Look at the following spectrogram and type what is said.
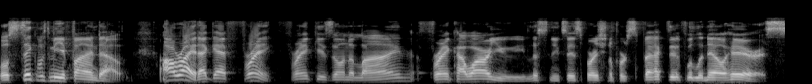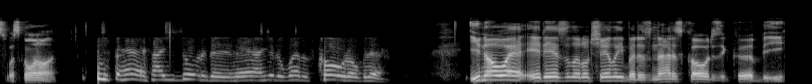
Well, stick with me and find out. All right, I got Frank. Frank is on the line. Frank, how are you? You're listening to Inspirational Perspective with Linnell Harris. What's going on? Mr. Harris, how you doing today, man? I hear the weather's cold over there. You know what? It is a little chilly, but it's not as cold as it could be.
